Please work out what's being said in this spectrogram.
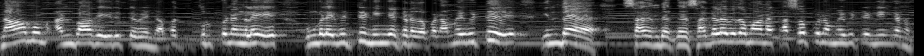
நாமும் அன்பாக இருக்க வேண்டும். அப்ப துர்க்குணங்களே உங்களை விட்டு நீங்க கிடது அப்ப நம்மை விட்டு இந்த ச- இந்த க- சகல விதமான கசப்பு நம்மை விட்டு நீங்கணும்.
